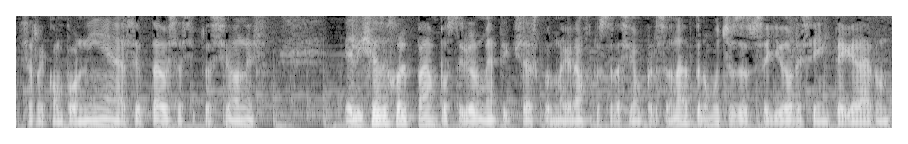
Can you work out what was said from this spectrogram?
se recomponía, aceptaba esas situaciones. Eliseo dejó el PAN posteriormente, quizás con una gran frustración personal, pero muchos de sus seguidores se integraron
